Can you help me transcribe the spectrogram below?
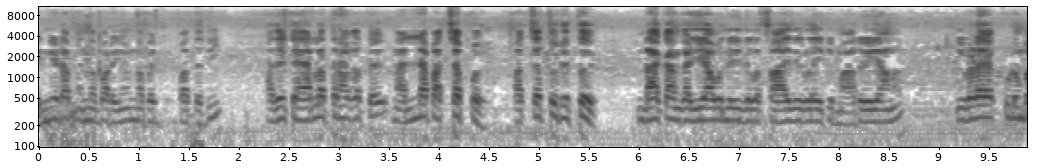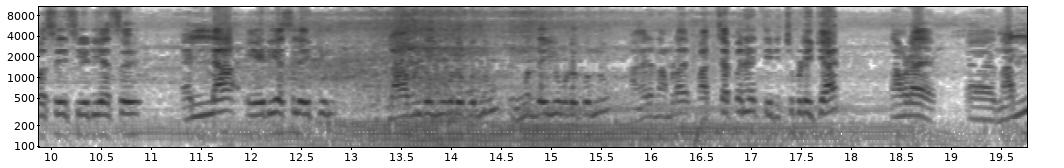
എന്നിടം എന്ന് പറയുന്ന പദ്ധതി. അത് കേരളത്തിനകത്ത് നല്ല പച്ചപ്പ് പച്ചത്തുരുത്ത് ഉണ്ടാക്കാൻ കഴിയാവുന്ന രീതിയിലുള്ള സാധ്യതകളിലേക്ക് മാറുകയാണ്. ഇവിടെ കുടുംബശ്രീ സി ഡി എസ് എല്ലാ എ ഡി എസിലേക്കും ലാഭം തെയ്യ് കൊടുക്കുന്നു ഉമ്മൻ തെയ്യ് കൊടുക്കുന്നു. അങ്ങനെ നമ്മുടെ പച്ചപ്പനെ തിരിച്ചു പിടിക്കാൻ നമ്മുടെ നല്ല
